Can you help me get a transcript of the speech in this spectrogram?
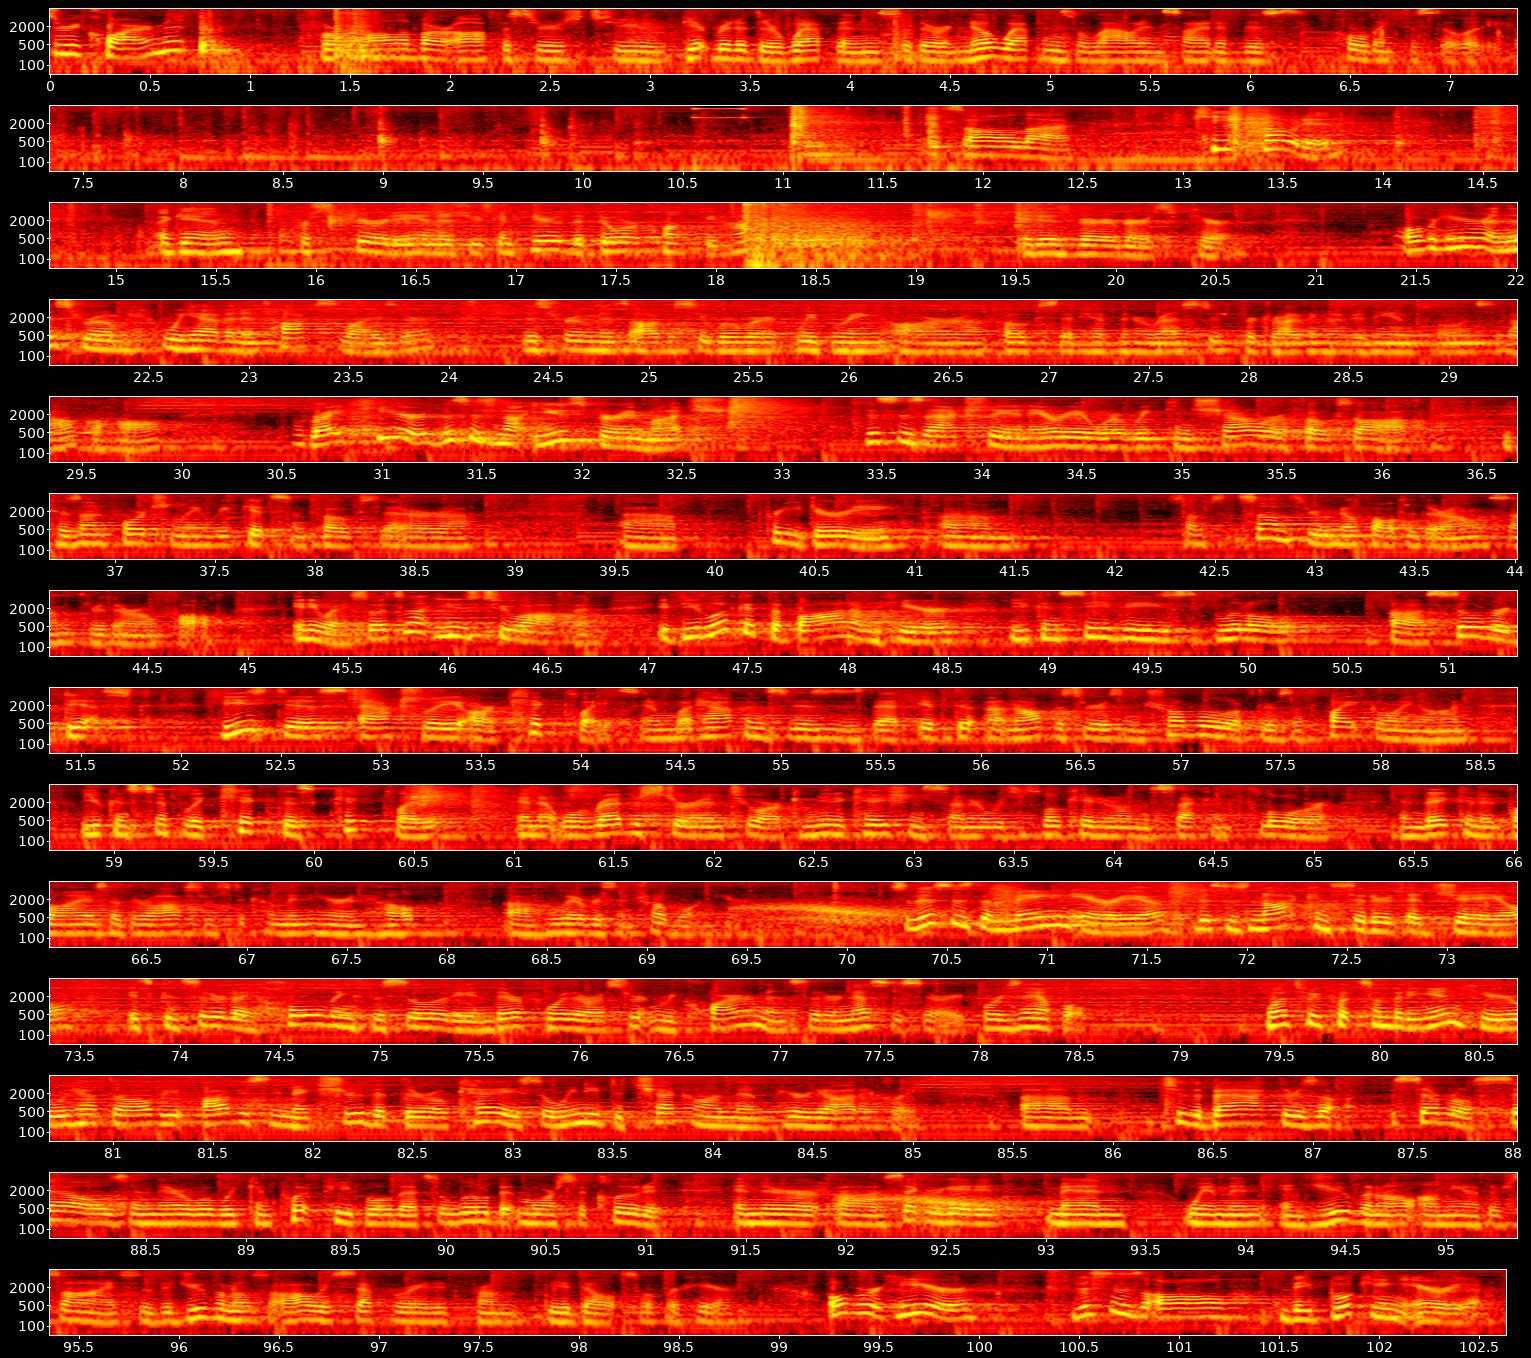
is a requirement for all of our officers to get rid of their weapons, so there are no weapons allowed inside of this holding facility. It's all uh, key coded, again, for security, and as you can hear the door clunk behind you, it is very, very secure. Over here in this room, we have an Intoxilyzer. This room is obviously where we're, bring our uh, folks that have been arrested for driving under the influence of alcohol. Right here, this is not used very much. This is actually an area where we can shower folks off because unfortunately we get some folks that are uh, uh, pretty dirty. Um, some, some through no fault of their own, some through their own fault. Anyway, so it's not used too often. If you look at the bottom here, you can see these little uh, silver discs. These discs actually are kick plates, and what happens is, is that if the, an officer is in trouble or if there's a fight going on, you can simply kick this kick plate and it will register into our communication center, which is located on the second floor, and they can advise other officers to come in here and help uh, whoever's in trouble in here. So this is the main area. This is not considered a jail. It's considered a holding facility, and therefore there are certain requirements that are necessary. For example, once we put somebody in here, we have to obviously make sure that they're okay, so we need to check on them periodically. Um, to the back, there's a, several cells in there where we can put people that's a little bit more secluded, and they're uh, segregated men, women, and juvenile on the other side. So the juveniles are always separated from the adults over here. Over here, this is all the booking area.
